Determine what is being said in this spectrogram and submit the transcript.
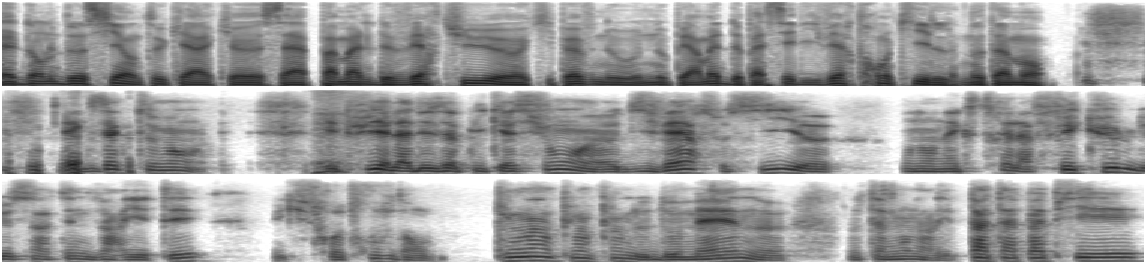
euh, dans le dossier, en tout cas, que ça a pas mal de vertus euh, qui peuvent nous, nous permettre de passer l'hiver tranquille, notamment. Exactement. Et puis, elle a des applications euh, diverses aussi. on en extrait la fécule de certaines variétés, mais qui se retrouvent dans plein, plein, de domaines, euh, notamment dans les pâtes à papier.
